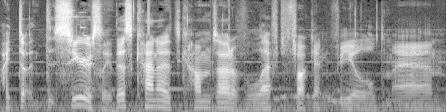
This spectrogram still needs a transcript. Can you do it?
I do, th seriously, this kind of comes out of left fucking field, man.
